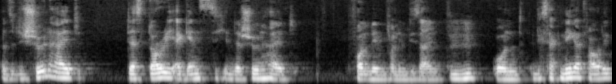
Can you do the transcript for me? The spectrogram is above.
also die Schönheit der Story ergänzt sich in der Schönheit von dem, von dem Design. Mhm. Und wie gesagt, mega traurig.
